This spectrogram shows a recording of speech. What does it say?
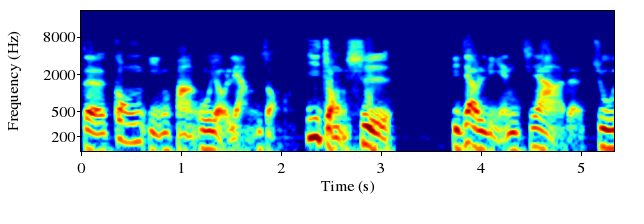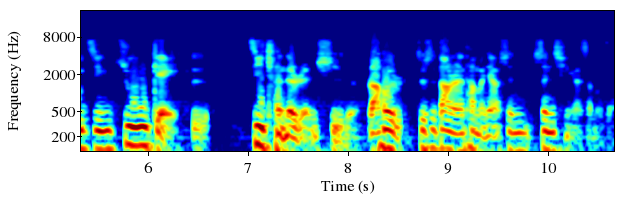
的公营房屋有两种，一种是比较廉价的租金租给继承的人士的，然后就是当然他们要申申请啊什么的，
